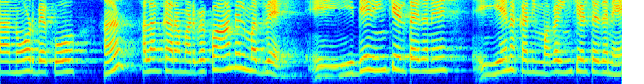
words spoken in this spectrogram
ನಾನು ನೋಡಬೇಕು. ಹಾಂ ಅಲಂಕಾರ ಮಾಡಬೇಕು, ಆಮೇಲೆ ಮದುವೆ. ಇದೇನು ಹಿಂಗೆ ಕೇಳ್ತಾ ಇದ್ದಾನೆ? ಏನಕ್ಕ ನಿಮ್ಮ ಮಗ ಹಿಂಗೆ ಕೇಳ್ತಾ ಇದ್ದಾನೆ?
